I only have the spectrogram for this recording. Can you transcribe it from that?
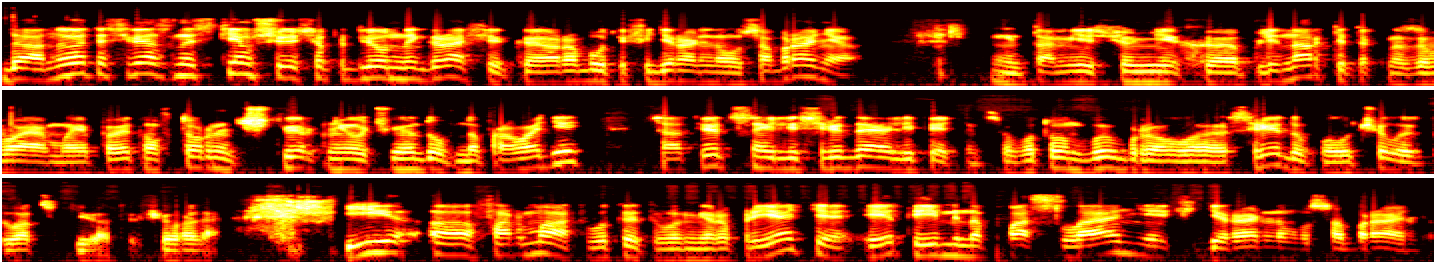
да, но это связано с тем, что есть определенный график работы Федерального собрания – там есть у них э, пленарки так называемые, поэтому вторник, четверг не очень удобно проводить. Соответственно, или среда, или пятница. Вот он выбрал э, среду, получилось 29 февраля. И э, формат вот этого мероприятия – это именно послание Федеральному собранию.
